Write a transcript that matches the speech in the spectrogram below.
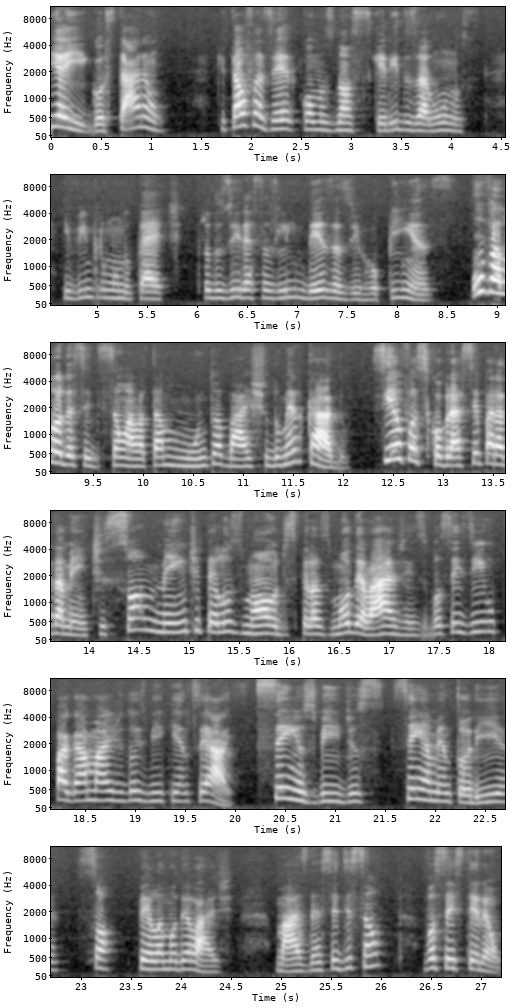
E aí, gostaram? Que tal fazer como os nossos queridos alunos e vir para o Mundo Pet produzir essas lindezas de roupinhas? O valor dessa edição ela está muito abaixo do mercado. Se eu fosse cobrar separadamente somente pelos moldes, pelas modelagens, vocês iam pagar mais de R$ 2.500. Sem os vídeos, sem a mentoria, só pela modelagem. Mas nessa edição, vocês terão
